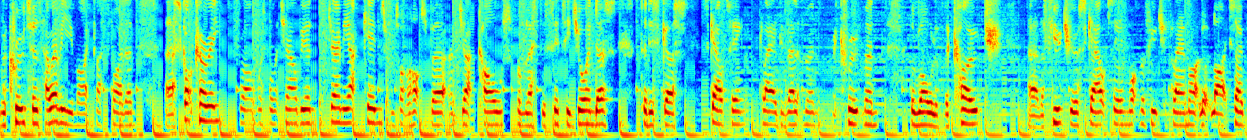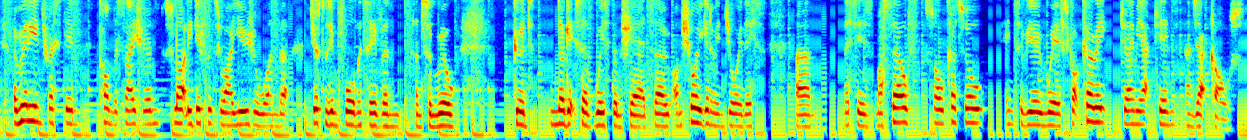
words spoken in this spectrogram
recruiters, however you might classify them. Uh, Scott Curry from West Bromwich Albion, Jamie Atkins from Tottenham Hotspur, and Jack Coles from Leicester City joined us to discuss scouting, player development, recruitment, the role of the coach. Uh, the future of scouting, what the future player might look like. So, a really interesting conversation, slightly different to our usual one, but just as informative and, and some real good nuggets of wisdom shared. So I'm sure you're going to enjoy this. Um, this is myself, Sol Cuttle, interview with Scott Curry, Jamie Atkins, and Jack Coles.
